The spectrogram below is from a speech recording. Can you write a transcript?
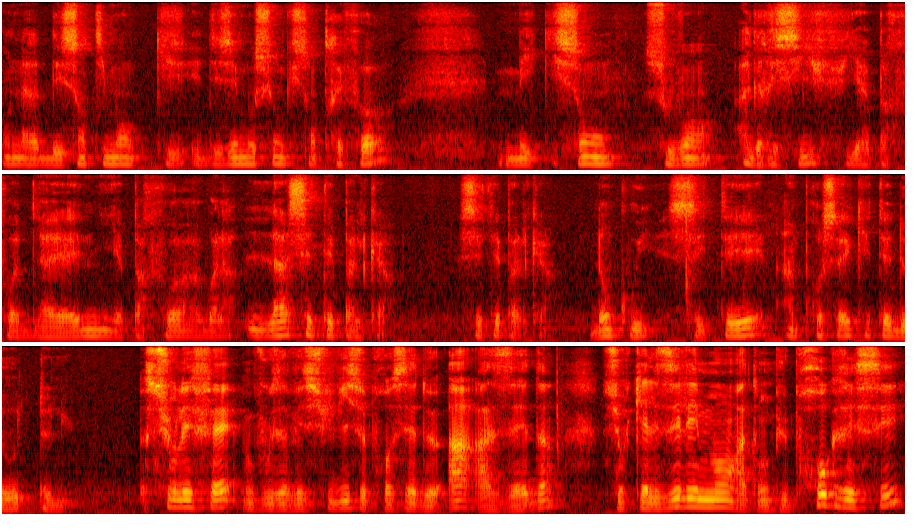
On a des sentiments et des émotions qui sont très forts, mais qui sont souvent agressifs. Il y a parfois de la haine, il y a parfois. Voilà. Là, c'était pas le cas. C'était pas le cas. Donc, oui, c'était un procès qui était de haute tenue. Sur les faits, vous avez suivi ce procès de A à Z. Sur quels éléments a-t-on pu progresser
